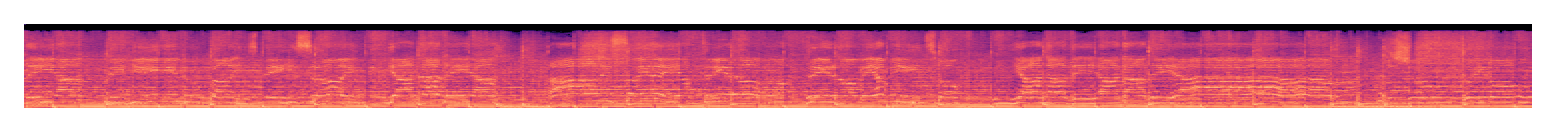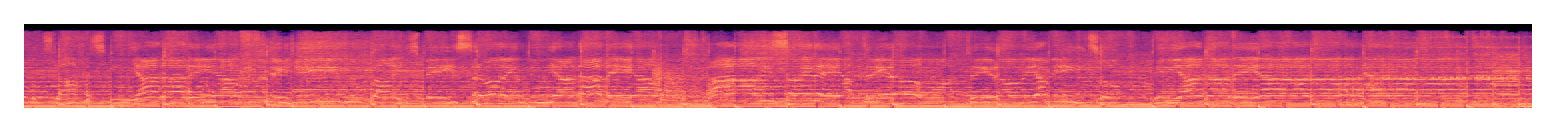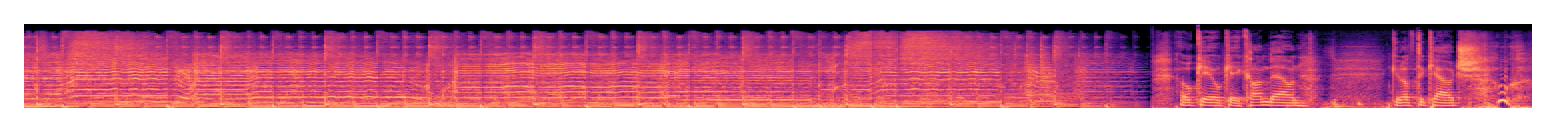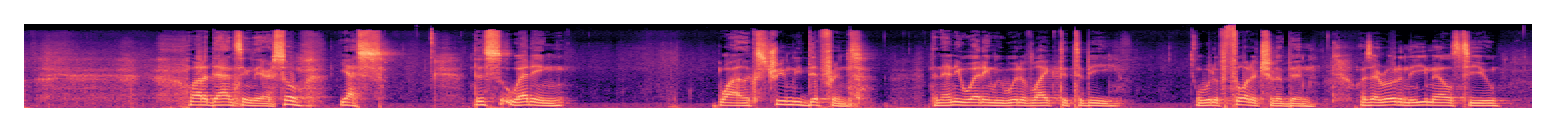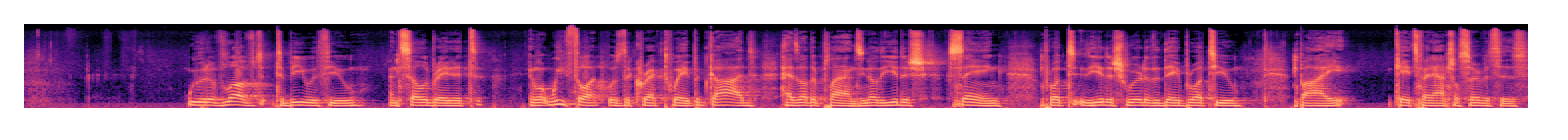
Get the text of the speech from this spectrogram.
de ya Begin du bei uns so behisroin, binyan adeya. Al Yisrael, ya teiro, teiro, v'ya mitzvo, binyan adeya, adeya. Okay, okay, calm down. Get off the couch. Whew. A lot of dancing there. So, yes, this wedding while extremely different than any wedding we would have liked it to be, or would have thought it should have been. As I wrote in the emails to you, we would have loved to be with you and celebrate it in what we thought was the correct way, but God has other plans. You know, the Yiddish saying, brought to, the Yiddish word of the day brought to you by Kate's Financial Services.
